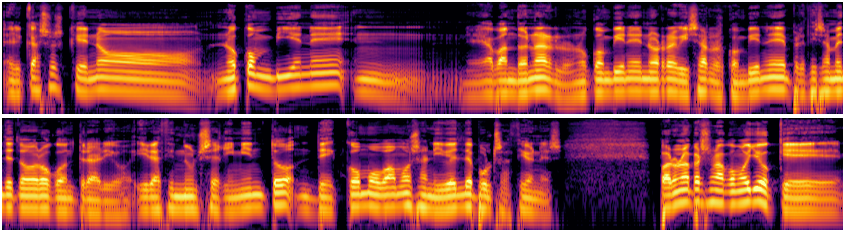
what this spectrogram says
el caso es que no, no conviene mm, abandonarlos, no conviene no revisarlos, conviene precisamente todo lo contrario, ir haciendo un seguimiento de cómo vamos a nivel de pulsaciones. Para una persona como yo, que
